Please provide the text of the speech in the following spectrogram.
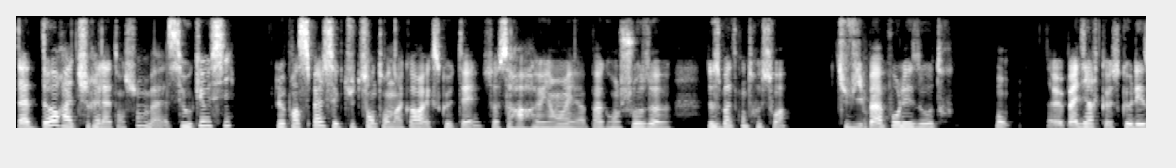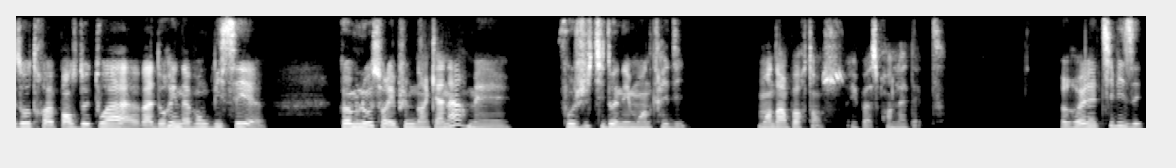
t'adores attirer l'attention, bah c'est ok aussi. Le principal, c'est que tu te sens en accord avec ce que t'es, ça sert à rien et à pas grand chose euh, de se battre contre soi. Tu vis pas pour les autres. Bon, ça veut pas dire que ce que les autres pensent de toi euh, va dorénavant glisser euh, comme l'eau sur les plumes d'un canard, mais faut juste y donner moins de crédit, moins d'importance et pas se prendre la tête. Relativiser.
